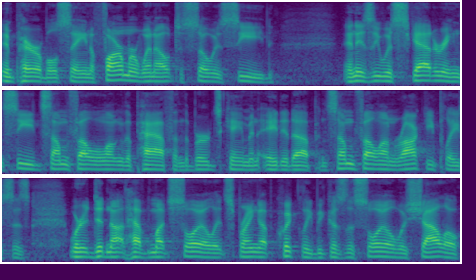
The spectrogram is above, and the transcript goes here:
in parables, saying, A farmer went out to sow his seed. And as he was scattering seed, some fell along the path, and the birds came and ate it up. And some fell on rocky places where it did not have much soil. It sprang up quickly because the soil was shallow.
